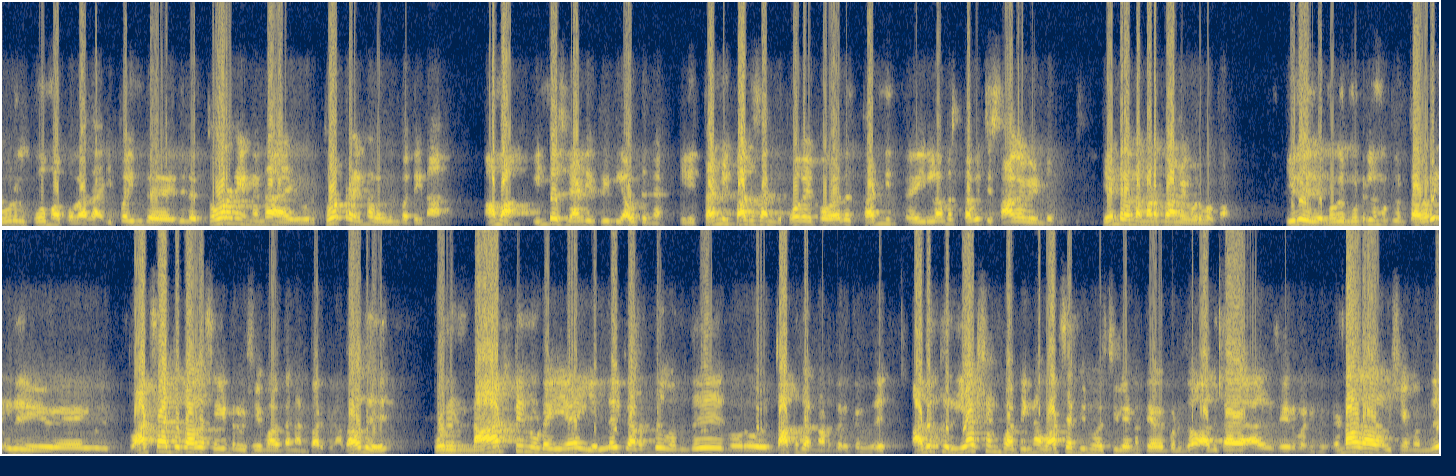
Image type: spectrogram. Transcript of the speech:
ஊருக்கு போகுமா போகாதா? இப்ப இந்த இதுல தோரணை என்னன்னா ஒரு தோற்றம் என்ன வருதுன்னு பாத்தீங்கன்னா ஆமா இண்டஸ் வேலி ட்ரீட்டி அவுட்டுங்க இனி தண்ணி பாகிஸ்தானுக்கு போகவே போகாது தண்ணி இல்லாம தவிச்சு சாக வேண்டும் என்ற அந்த மனப்பான்மை ஒரு பக்கம். இது முக- முற்றிலும் முற்றிலும் தவறு. இது வாட்ஸ்அப்புக்காக செய்கின்ற விஷயமாக தான் நான் பார்க்கிறேன். அதாவது ஒரு நாட்டினுடைய எல்லை கடந்து வந்து ஒரு தாக்குதல் நடந்திருக்கிறது. அதுக்கு ரியாக்ஷன் பாத்தீங்கன்னா வாட்ஸ்அப் யூனிவர்சிட்டியில என்ன தேவைப்படுதோ அதுக்காக அது செய்யற மாதிரி இருக்கு. ரெண்டாவது விஷயம் வந்து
